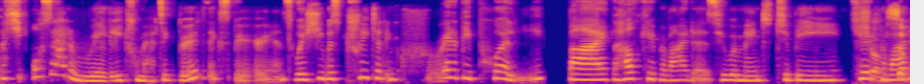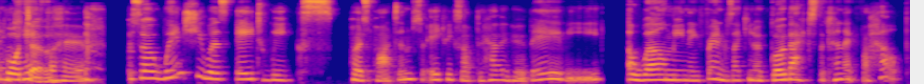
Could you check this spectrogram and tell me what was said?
But she also had a really traumatic birth experience where she was treated incredibly poorly by the healthcare providers who were meant to be care, sure. providing Supportive. care for her. so when she was eight weeks postpartum, so eight weeks after having her baby, a well-meaning friend was like, you know, go back to the clinic for help.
